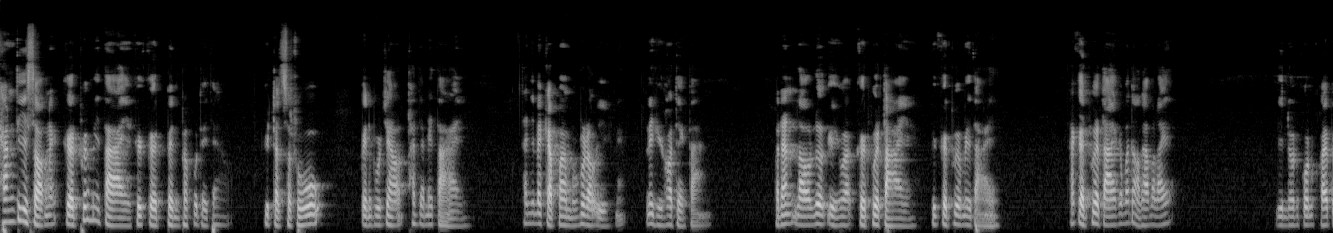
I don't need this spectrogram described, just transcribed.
ครั้งที่สองเนี่ยเกิดเพื่อไม่ตายคือเกิดเป็นพระพุทธเจ้า คือตัดสรู้เป็นพระเจ้าท่านจะไม่ตาย ท่านจะไม่กลับมาเหมือนพวกเราอีกเนี่ยนี่คือข้อแตกต่าง เพราะนั้นเราเลือกเองว่าเกิดเพื่อตายือเกิดเพื่อไม่ตาย ถ้าเกิดเพื่อตายก็ไม่ต้องทำอะไร ดินโดนคนควายไป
